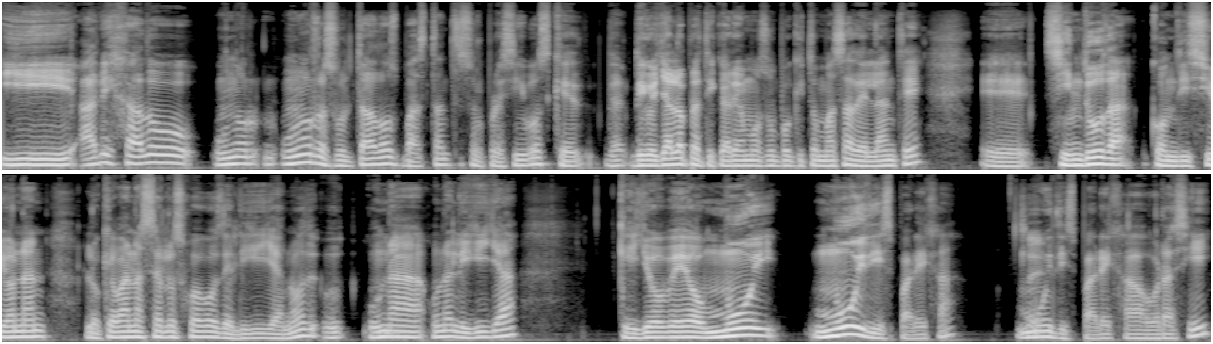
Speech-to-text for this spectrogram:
y ha dejado uno- unos resultados bastante sorpresivos que, digo, ya lo platicaremos un poquito más adelante. Eh, sin duda condicionan lo que van a ser los juegos de liguilla, ¿no? Una, una liguilla que yo veo muy, muy dispareja. Sí. Muy dispareja ahora sí.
